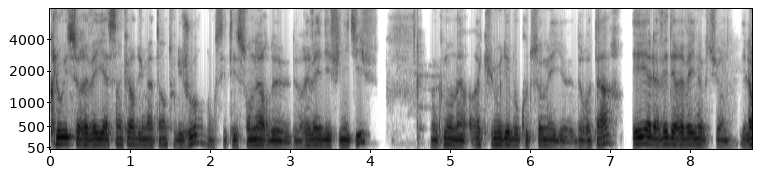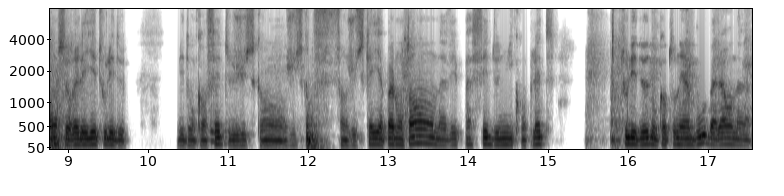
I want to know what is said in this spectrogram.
Chloé se réveillait à 5 heures du matin tous les jours. Donc, c'était son heure de, réveil définitif. Donc, nous, on a accumulé beaucoup de sommeil euh, de retard. Et elle avait des réveils nocturnes. Et là, on se relayait tous les deux. Mais donc, en fait, jusqu'en, jusqu'en, enfin, jusqu'à il n'y a pas longtemps, on n'avait pas fait de nuit complète tous les deux. Donc, quand on est à bout, bah là, on a,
